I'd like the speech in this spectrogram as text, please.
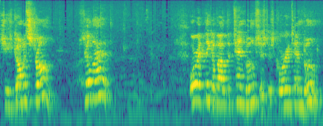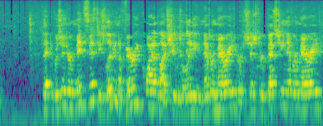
She's going strong. Still at it. Or I think about the Ten Boom sisters, Corrie Ten Boom, that was in her mid-50s, living a very quiet life. She was a lady who never married. Her sister Betsy never married.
